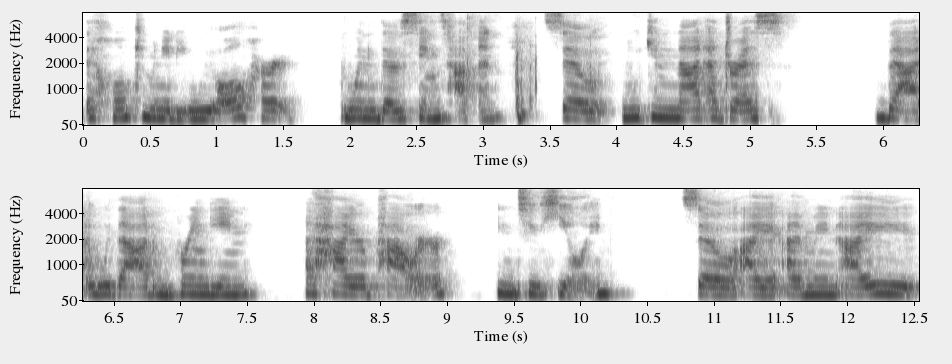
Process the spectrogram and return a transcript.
the whole community, we all hurt when those things happen. So we cannot address that without bringing a higher power into healing. So I, I mean, I,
